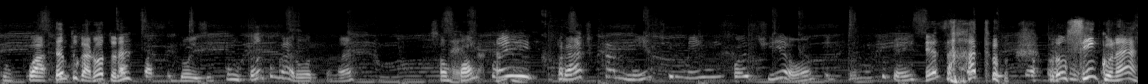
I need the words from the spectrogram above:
com quatro. Tanto garoto, né? Quatro, dois, e com tanto garoto, né? São é, Paulo foi praticamente meio infantia ontem. Foi muito bem. Exato. Foram cinco, né?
